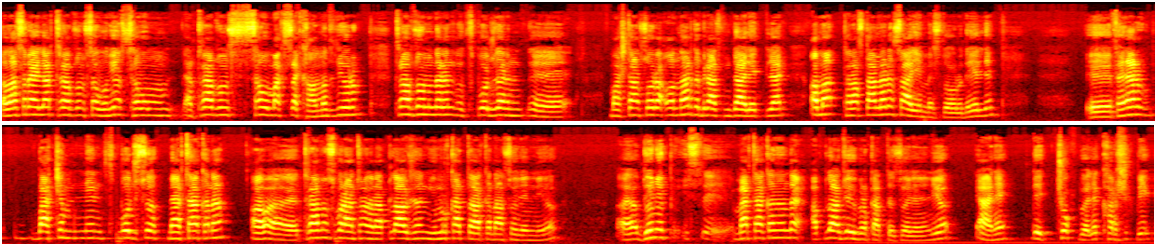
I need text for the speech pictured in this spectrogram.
Galatasaraylılar Trabzon'u savunuyor. Savun, yani Trabzon'u savunmaksa kalmadı diyorum. Trabzonluların, futbolcuların e, maçtan sonra onlar da biraz müdahale ettiler. Ama taraftarların sahaya doğru değildi. E, Fenerbahçe'nin futbolcusu Mert Hakan'a Trabzonspor antrenörü Abdullah Avcı'nın yumruk attığı arkadan söyleniliyor. E, dönüp işte, Mert Hakan'ın da Abdullah Avcı'ya yumruk attığı söyleniliyor. Yani de çok böyle karışık bir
